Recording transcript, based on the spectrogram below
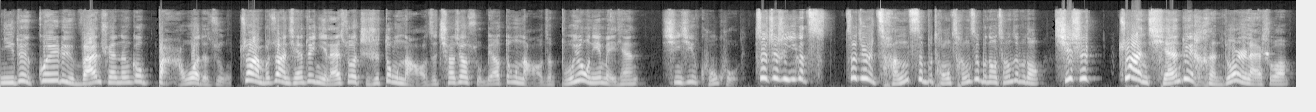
你对规律完全能够把握得住，赚不赚钱对你来说只是动脑子，敲敲鼠标，动脑子，不用你每天辛辛苦苦。这就是一个这就是层次不同，层次不同，层次不同。其实赚钱对很多人来说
